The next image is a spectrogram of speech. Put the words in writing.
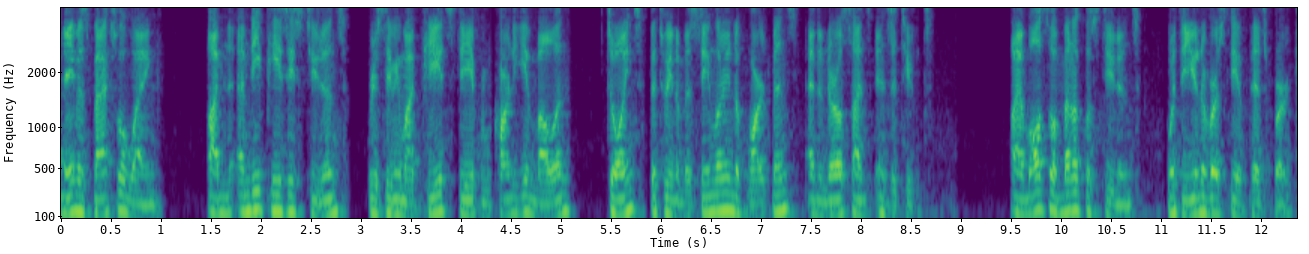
name is Maxwell Wang. I'm an MD-PhD student receiving my PhD from Carnegie Mellon, joint between a machine learning department and a neuroscience institute. I am also a medical student with the University of Pittsburgh.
